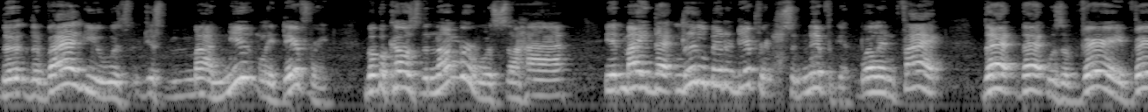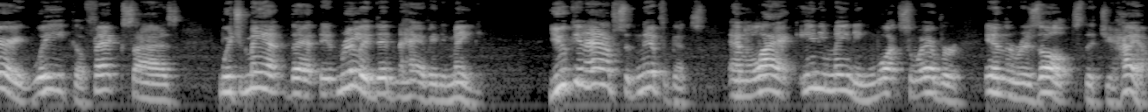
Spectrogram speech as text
the, the value was just minutely different, but because the number was so high, it made that little bit of difference significant. Well, in fact, that that was a very very weak effect size, which meant that it really didn't have any meaning. You can have significance and lack any meaning whatsoever in the results that you have.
